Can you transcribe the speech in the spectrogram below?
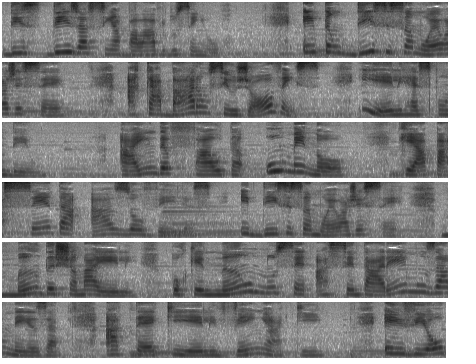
diz, diz assim a palavra do Senhor. Então disse Samuel a Jessé: Acabaram-se os jovens? E ele respondeu: Ainda falta o menor que apacenta as ovelhas. E disse Samuel a Jessé: Manda chamar ele, porque não nos assentaremos à mesa até que ele venha aqui. Enviou,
